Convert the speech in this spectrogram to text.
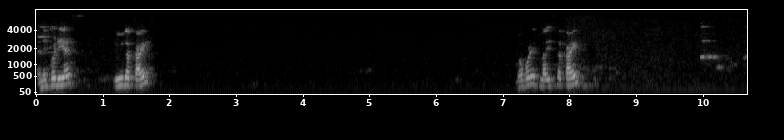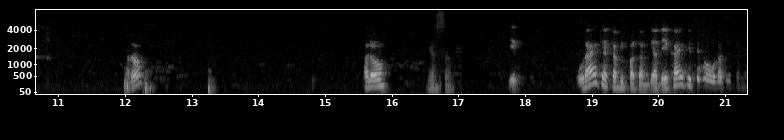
Anybody else? Flew the kite? Nobody flies the kite? Hello? Hello? Yes, sir. ये उड़ा है क्या कभी पतंग या देखा है किसी को उड़ाते समय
